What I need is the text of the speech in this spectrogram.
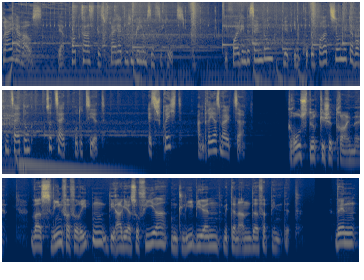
Frei heraus, der Podcast des Freiheitlichen Bildungsinstituts. Die folgende Sendung wird in Kooperation mit der Wochenzeitung zur Zeit produziert. Es spricht Andreas Mölzer. Großtürkische Träume. Was Wien-Favoriten, die Hagia Sophia und Libyen miteinander verbindet. Wenn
